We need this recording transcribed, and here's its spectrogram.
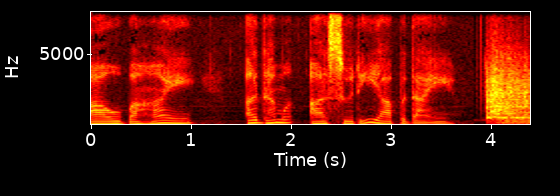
आओ बहाएँ अधम आसुरी आपदाएँ।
